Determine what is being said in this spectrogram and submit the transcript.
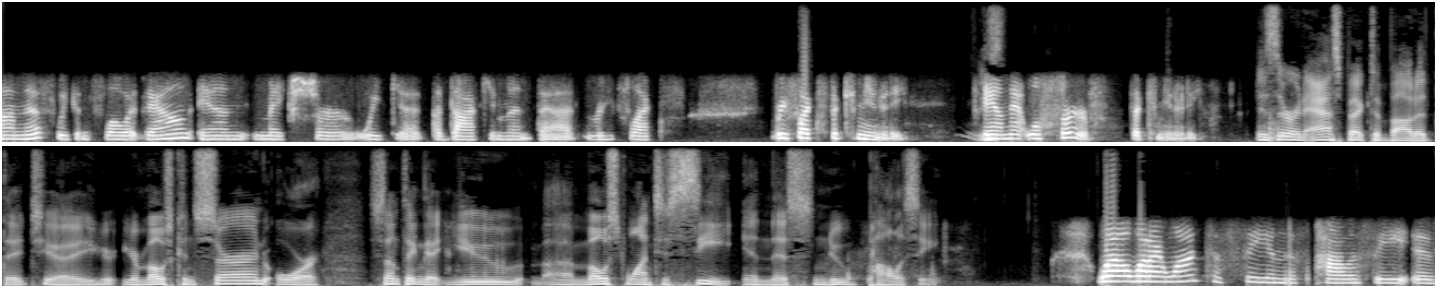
on this. We can slow it down and make sure we get a document that reflects reflects the community is, and that will serve the community. Is there an aspect about it that uh, you're, most concerned, or something that you uh, most want to see in this new policy? Well, what I want to see in this policy is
